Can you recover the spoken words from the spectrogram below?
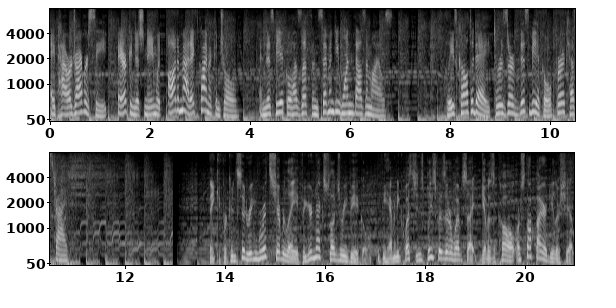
a power driver's seat, air conditioning with automatic climate control, and this vehicle has less than 71,000 miles. Please call today to reserve this vehicle for a test drive. Thank you for considering Moritz Chevrolet for your next luxury vehicle. If you have any questions, please visit our website, give us a call, or stop by our dealership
